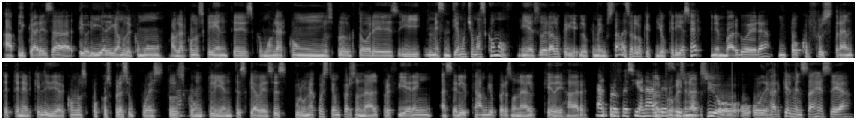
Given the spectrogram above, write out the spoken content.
aplicar esa teoría, digamos, de cómo hablar con los clientes, cómo hablar con los productores y me sentía mucho más cómodo. Y eso era lo que, lo que me gustaba, eso era lo que yo quería hacer. Sin embargo, era un poco frustrante tener que lidiar con los pocos presupuestos, con clientes que a veces por una cuestión personal prefieren hacer el cambio personal que dejar al profesional. Al profesional, sí, o, o dejar que el mensaje sea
